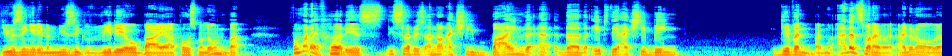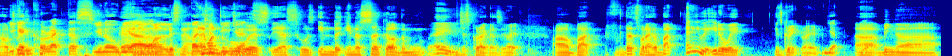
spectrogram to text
using it in a music video by uh, Post Malone, but from what I've heard is these celebrities are not actually buying the uh, the the apes; they're actually being given by Moon. Uh, that's what I've heard. I don't know how to. You can is. correct us. You know, we Yeah, are anyone listening, anyone who degens. yes, who's in the inner circle of the moon. Hey, just correct us, right? Uh, but that's what I heard. But anyway, either way, it's great, right? Yeah. Uh, being a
